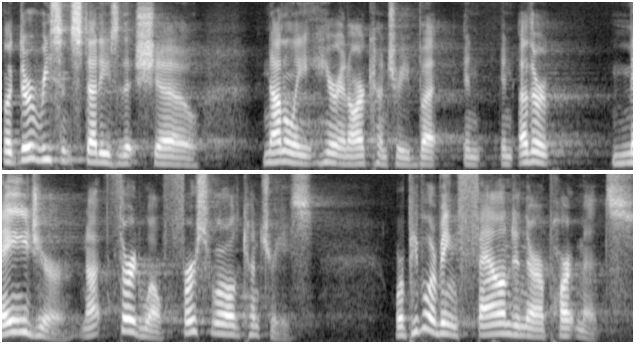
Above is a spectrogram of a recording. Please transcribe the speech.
Look, there are recent studies that show, not only here in our country, but in, in other major, not third world, first world countries, where people are being found in their apartments,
